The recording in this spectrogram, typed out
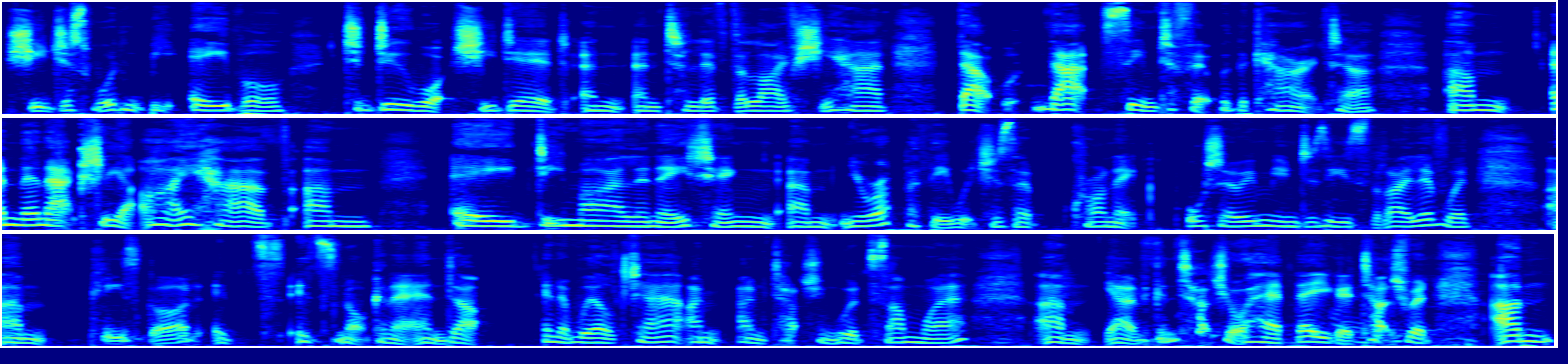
She just wouldn't be able to do what she did and, and to live the life she had. That, that seemed to fit with the character. Um, and then actually I have, um, a demyelinating, um, neuropathy, which is a chronic autoimmune disease that I live with. Um, please God, it's, it's not going to end up in a wheelchair. I'm I'm touching wood somewhere. Um, yeah, you can touch your head. There you go, touch wood. Um,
